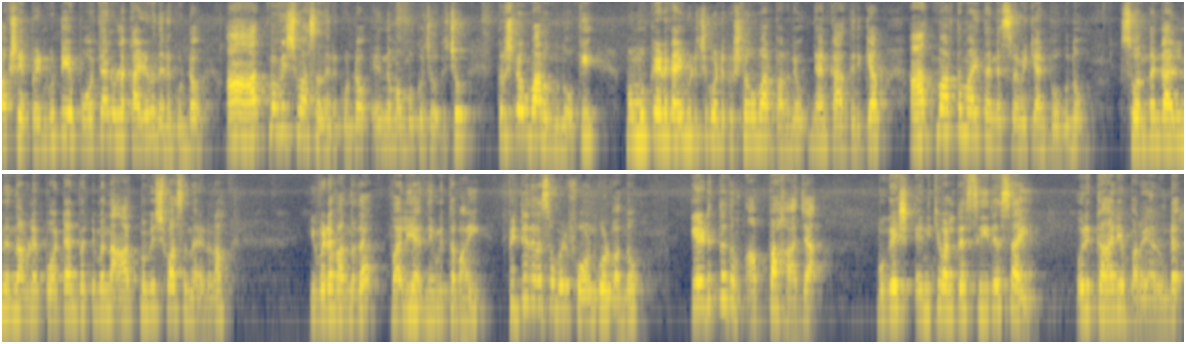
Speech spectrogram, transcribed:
പക്ഷേ പെൺകുട്ടിയെ പോറ്റാനുള്ള കഴിവ് നിനക്കുണ്ടോ? ആ ആത്മവിശ്വാസം നിനക്കുണ്ടോ? എന്ന് മമ്മൂക്ക് ചോദിച്ചു. കൃഷ്ണകുമാർ ഒന്ന് നോക്കി. മമ്മൂക്കയുടെ കൈ പിടിച്ചുകൊണ്ട് കൃഷ്ണകുമാർ പറഞ്ഞു ഞാൻ കാത്തിരിക്കാം. ആത്മാർത്ഥമായി തന്നെ ശ്രമിക്കാൻ പോകുന്നു. സ്വന്തം കാലിൽ നിന്ന് അവളെ പോറ്റാൻ പറ്റുമെന്ന ആത്മവിശ്വാസം നേടണം. ഇവിടെ വന്നത് വലിയ നിമിത്തമായി. പിറ്റേ ദിവസം ഒരു ഫോൺ കോൾ വന്നു. എടുത്തതും അപ്പ ഹാജ. മുകേഷ് എനിക്ക് വളരെ സീരിയസ് ആയി ഒരു കാര്യം പറയാനുണ്ട്.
